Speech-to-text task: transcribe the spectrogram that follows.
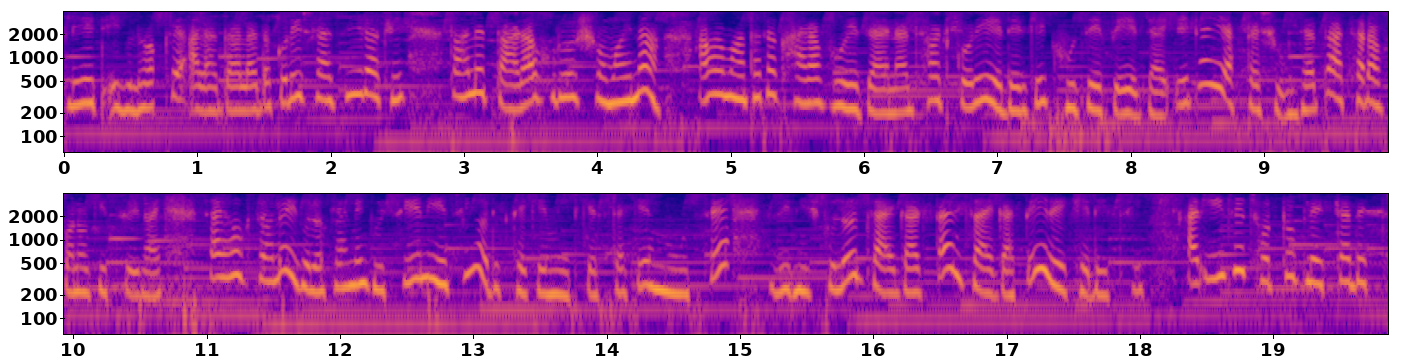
প্লেট এগুলোকে আলাদা আলাদা করে সাজিয়ে রাখি, তাহলে তাড়াহুড়োর সময় না আমার মাথাটা খারাপ হয়ে যায় না, ঝট করে এদেরকে খুঁজে পেয়ে যায়। এটাই একটা সুবিধা, তাছাড়া কোনো কিছুই নয়। যাই হোক, চলো এগুলোকে আমি গুছিয়ে নিয়েছি, ওদিক থেকে মিট কেসটাকে মুছে জিনিসগুলো জায়গার তার জায়গাতেই রেখে দিচ্ছি। আর এই যে ছোট্ট প্লেটটা দেখছ,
